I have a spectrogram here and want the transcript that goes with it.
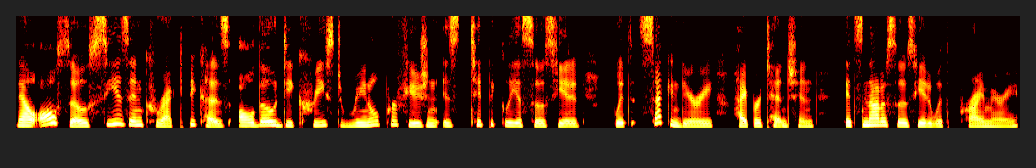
Now, also, C is incorrect because although decreased renal perfusion is typically associated with secondary hypertension, it's not associated with primary.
